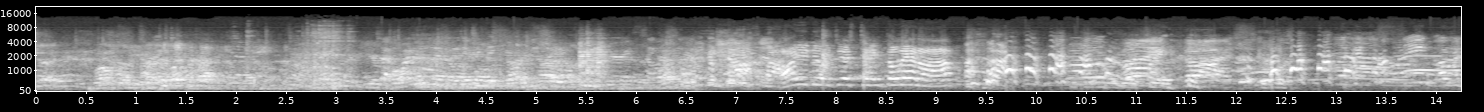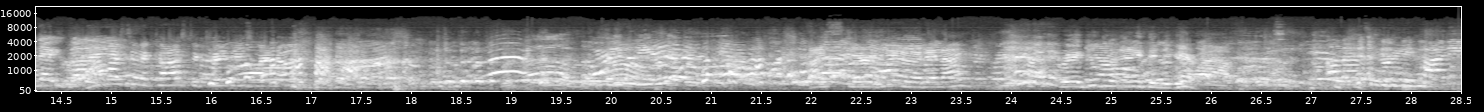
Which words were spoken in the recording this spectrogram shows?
salvation. All you do is just take the lid off. Oh my gosh. Look at the sink over there, you guys. How much did it cost to clean these windows? I scared you, didn't I? Greg, you'll do anything to get a laugh. Honey,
